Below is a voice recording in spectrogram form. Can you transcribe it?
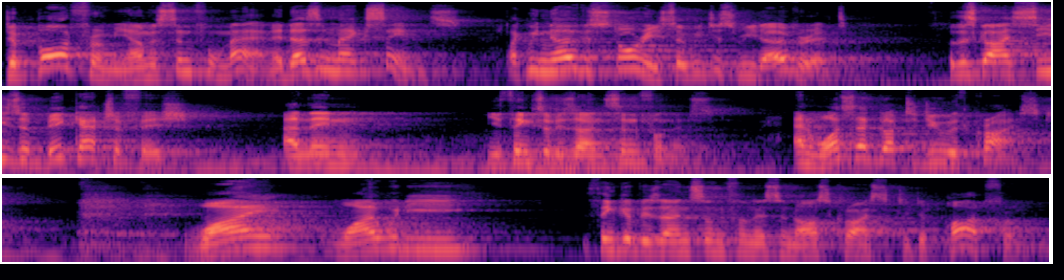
Depart from me, I'm a sinful man. It doesn't make sense. Like we know the story, so we just read over it. But this guy sees a big catch of fish, and then he thinks of his own sinfulness. And what's that got to do with Christ? Why, why would he think of his own sinfulness and ask Christ to depart from him.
